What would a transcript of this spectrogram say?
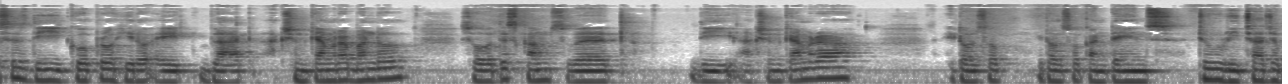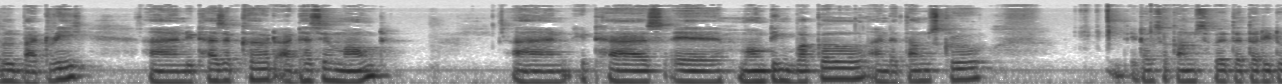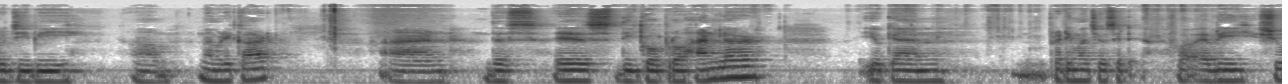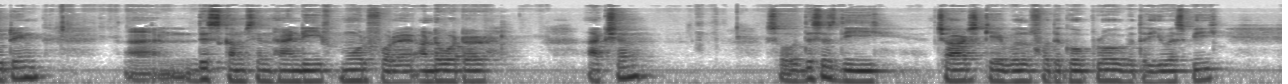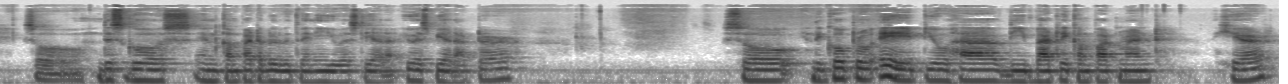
this is the GoPro Hero 8 Black action camera bundle. So this comes with the action camera. It also it also contains two rechargeable battery and it has a curved adhesive mount and it has a mounting buckle and a thumb screw. It also comes with a 32 GB um, memory card and this is the GoPro handler. You can pretty much use it for every shooting. And this comes in handy more for a underwater action. So this is the charge cable for the GoPro with a USB so this goes in compatible with any USB, USB adapter so in the GoPro 8 you have the battery compartment here.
